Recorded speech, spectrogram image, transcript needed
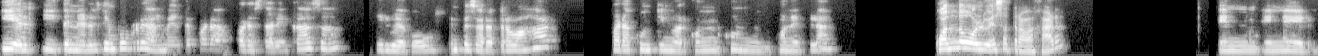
y, el, y tener el tiempo realmente para, para estar en casa y luego empezar a trabajar para continuar con, con, con el plan. ¿Cuándo volvés a trabajar? En enero.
